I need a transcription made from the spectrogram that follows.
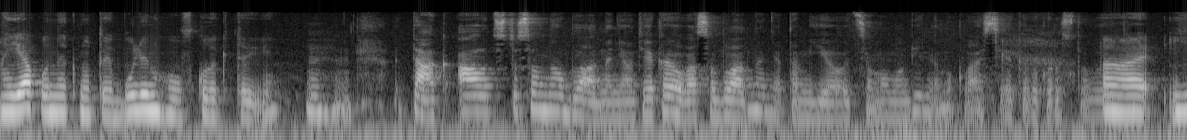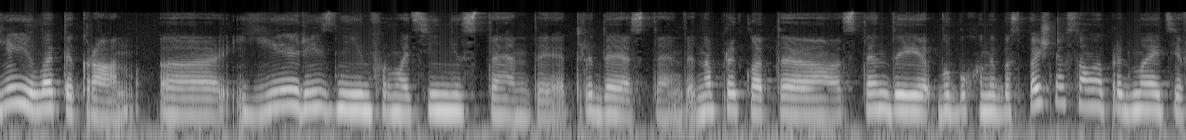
як уникнути булінгу в колективі. Так, а от стосовно обладнання, от яке у вас обладнання там є у цьому мобільному класі, яке використовуєте? Є і LED-екран, е, є різні інформаційні стенди, 3D-стенди. Наприклад, стенди вибухонебезпечних саме предметів.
